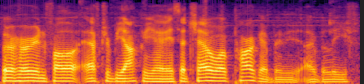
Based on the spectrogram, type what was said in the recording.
Better hurry and follow after Byakuya. It's at Jabberwock Park, I, be- I believe.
